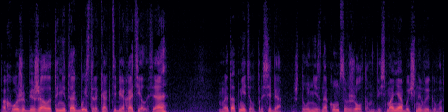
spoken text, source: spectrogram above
«Похоже, бежала ты не так быстро, как тебе хотелось, а?» Мэтт отметил про себя, что у незнакомца в желтом весьма необычный выговор.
